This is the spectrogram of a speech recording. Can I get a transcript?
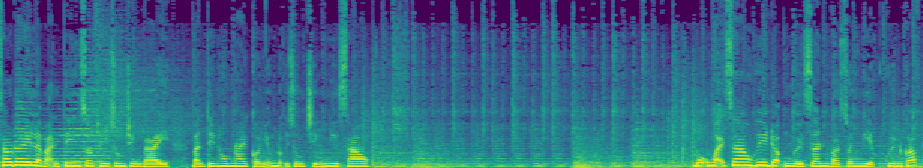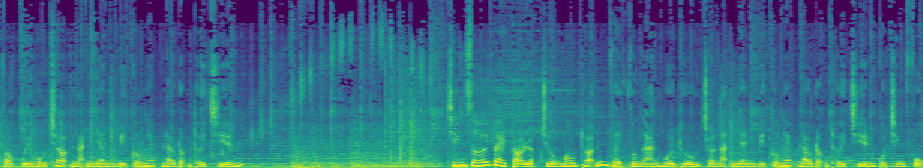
Sau đây là bản tin do Thùy Dung trình bày. Bản tin hôm nay có những nội dung chính như sau. Bộ Ngoại giao huy động người dân và doanh nghiệp quyên góp vào quỹ hỗ trợ nạn nhân bị cưỡng ép lao động thời chiến. Chính giới bày tỏ lập trường mâu thuẫn về phương án bồi thường cho nạn nhân bị cưỡng ép lao động thời chiến của chính phủ.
